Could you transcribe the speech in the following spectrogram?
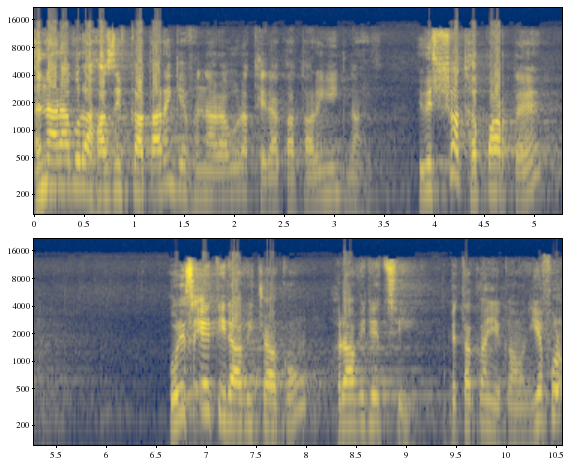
հնարավոր է հազիվ կատարենք եւ հնարավոր է թերակատարենք նաեւ։ Եվ ես շատ հպարտ եմ, որ ես այդ իրավիճակում հravirեցի պետական եկամուտ, երբ որ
